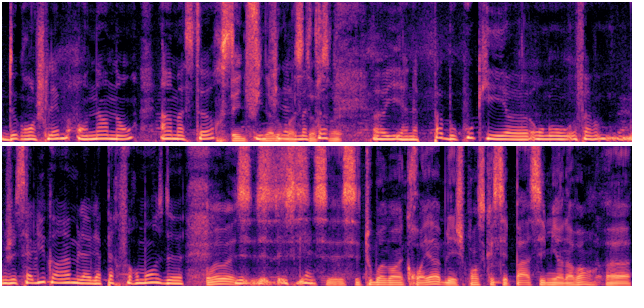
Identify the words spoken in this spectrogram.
de Grand Chelem en un an, un Masters. Et une finale, Masters. Euh, il n'y en a pas beaucoup qui. Euh, enfin, je salue quand même la, performance de. Ouais, ouais, c'est tout bonnement incroyable et je pense que c'est pas assez mis en avant. Euh,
